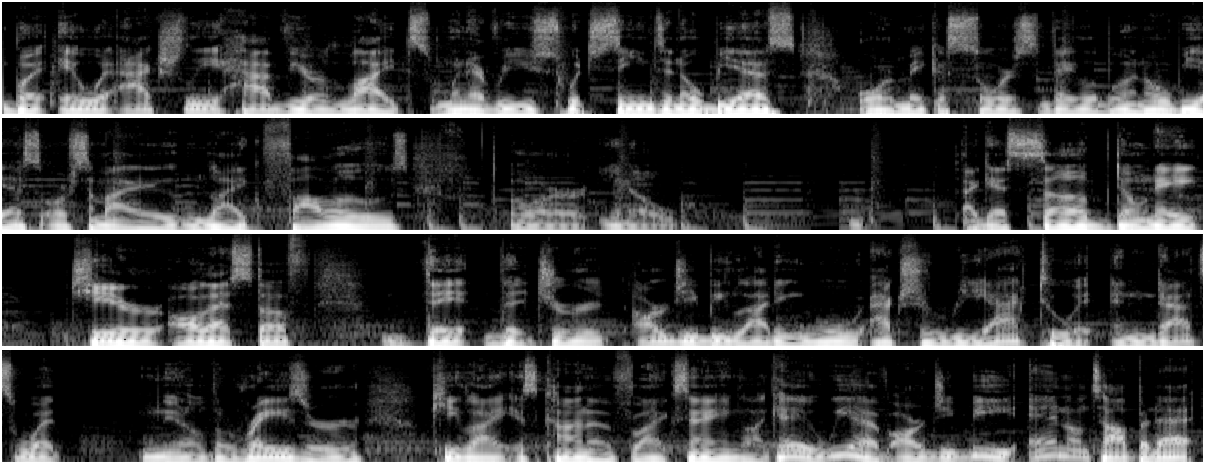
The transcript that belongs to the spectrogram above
but it would actually have your lights whenever you switch scenes in OBS or make a source available in OBS or somebody like follows or, you know, I guess sub, donate, cheer, all that stuff, they that your RGB lighting will actually react to it. And that's what you know the Razer key light is kind of like saying like hey we have RGB and on top of that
